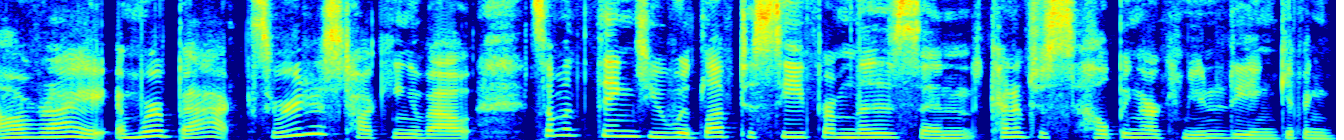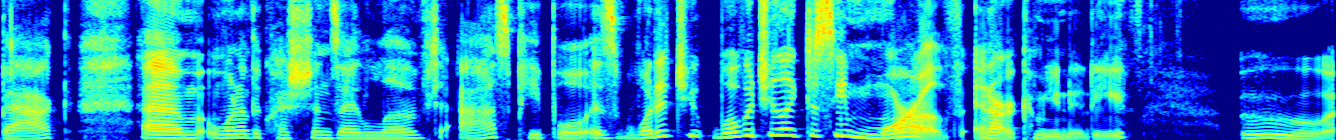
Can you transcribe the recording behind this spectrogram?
All right, and we're back. So we were just talking about some of the things you would love to see from this, and kind of just helping our community and giving back. Um, one of the questions I love to ask people is, "What did you? What would you like to see more of in our community?" Ooh,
